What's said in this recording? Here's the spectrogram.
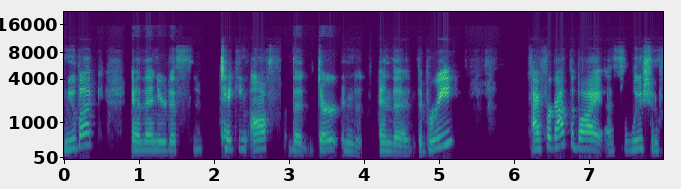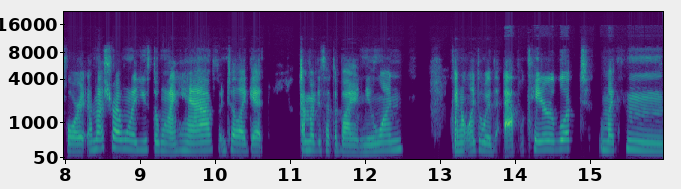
Nubuck, and then you're just taking off the dirt and and the debris. I forgot to buy a solution for it. I'm not sure I want to use the one I have until I get. I might just have to buy a new one. I don't like the way the applicator looked. I'm like, hmm.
